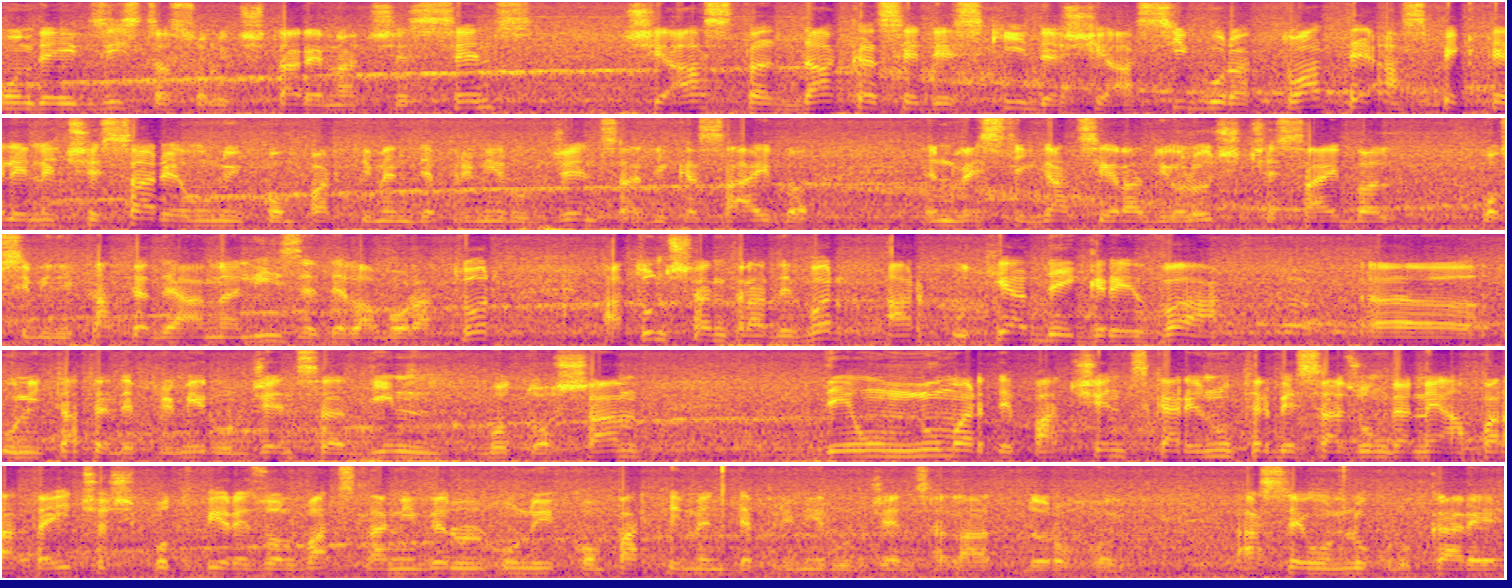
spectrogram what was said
unde există solicitare în acest sens și asta dacă se deschide și asigură toate aspectele necesare unui compartiment de primiri urgență, adică să aibă investigații radiologice, să aibă posibilitatea de analize de laborator, atunci, într-adevăr, ar putea degreva uh, unitatea de primiri urgență din Botoșan de un număr de pacienți care nu trebuie să ajungă neapărat aici și pot fi rezolvați la nivelul unui compartiment de primiri urgență la Dorohoi. Asta e un lucru care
